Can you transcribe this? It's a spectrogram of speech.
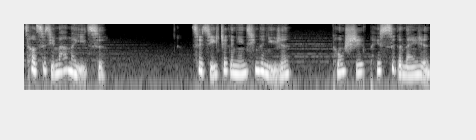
操自己妈妈一次。自己这个年轻的女人，同时陪四个男人，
